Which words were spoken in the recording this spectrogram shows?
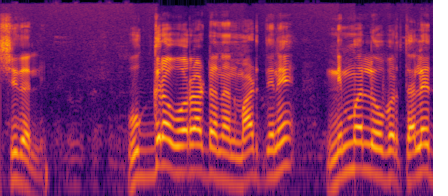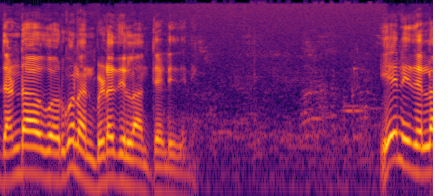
ವಿಷಯದಲ್ಲಿ. ಉಗ್ರ ಹೋರಾಟ ನಾನು ಮಾಡ್ತೀನಿ ನಿಮ್ಮಲ್ಲಿ ಒಬ್ಬರು ತಲೆ ದಂಡ ಆಗೋವರೆಗೂ ನಾನು ಬಿಡೋದಿಲ್ಲ ಅಂತ ಹೇಳಿದ್ದೀನಿ. ಏನಿದೆಲ್ಲ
